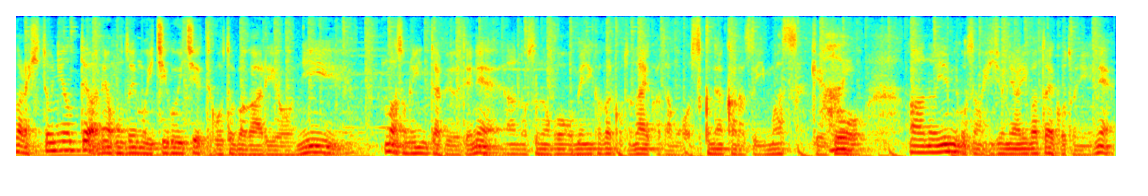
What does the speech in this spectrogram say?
から人によってはね本当にもう一期一会って言葉があるようにまあそのインタビューでねあのその後お目にかかることない方も少なからずいますけど、はい。あの由美子さんは非常にありがたいことにね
